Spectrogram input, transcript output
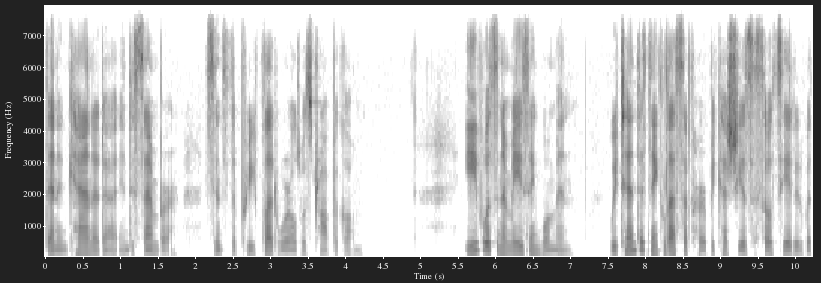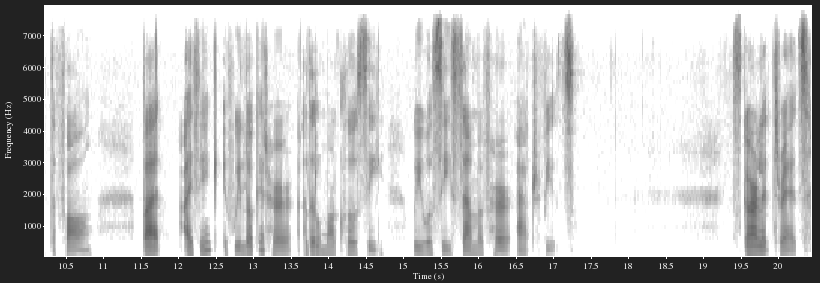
than in Canada in December, since the pre flood world was tropical. Eve was an amazing woman. We tend to think less of her because she is associated with the fall, but I think if we look at her a little more closely, we will see some of her attributes. Scarlet threads.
